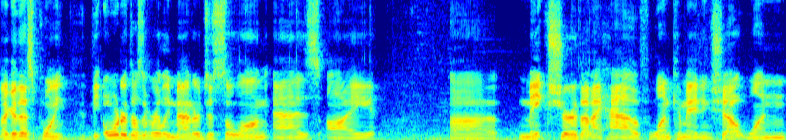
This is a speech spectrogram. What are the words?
Like, at this point, the order doesn't really matter just so long as I uh, make sure that I have one Commanding Shout, one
